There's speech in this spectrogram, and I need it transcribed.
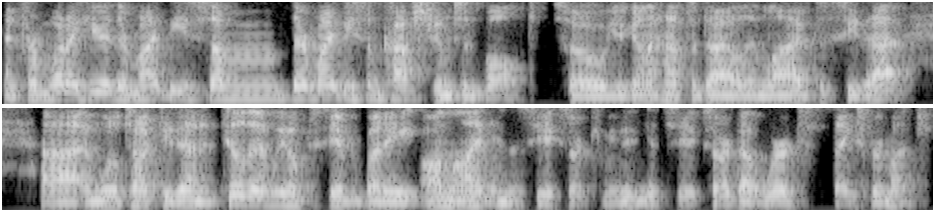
And from what I hear, there might be some there might be some costumes involved. So you're going to have to dial in live to see that. Uh, and we'll talk to you then. Until then, we hope to see everybody online in the CXR community at cxr.works. Thanks very much.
